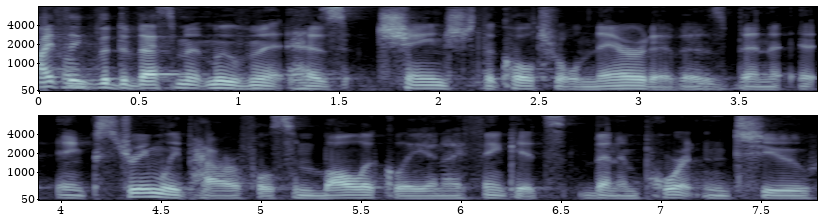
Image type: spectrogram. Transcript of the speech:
I think the divestment movement has changed the cultural narrative. It has been extremely powerful symbolically, and I think it's been important to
